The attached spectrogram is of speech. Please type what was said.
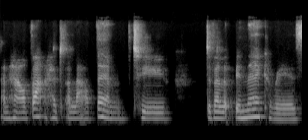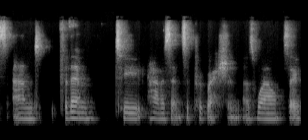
and how that had allowed them to develop in their careers and for them to have a sense of progression as well. So,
